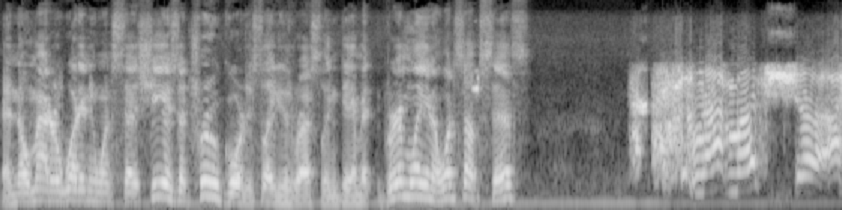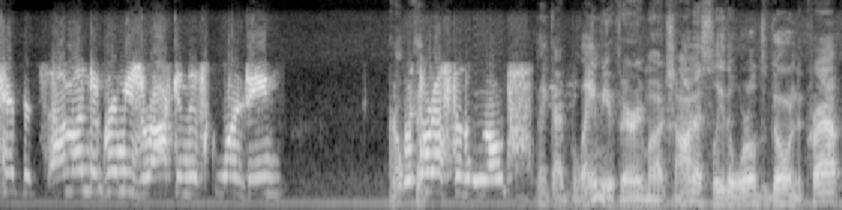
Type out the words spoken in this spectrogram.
and no matter what anyone says, she is a true gorgeous lady of wrestling. Damn it, Gremlina, what's up, sis? Not much. Uh, I had to, I'm under Grimmy's rock in this quarantine I don't with the rest of the world. I think I blame you very much. Honestly, the world's going to crap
